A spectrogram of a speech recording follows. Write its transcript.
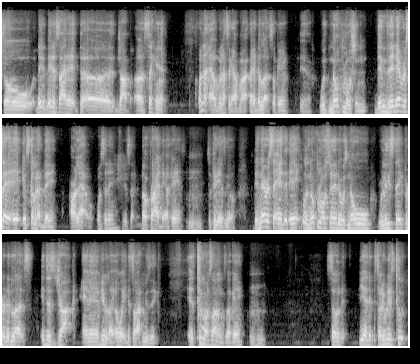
So they, they decided to uh drop a second, well not album, not second album, like a deluxe. Okay, Yeah. with no promotion. Then they never said it, it was coming out today or la- what's the day? It's like, no Friday. Okay, Mhm. so two days ago. They never said that it, was no promotion. There was no release date for the deluxe. It just dropped, and then people were like, oh wait, this is Apple Music. It's two more songs. Okay, Mhm. so th- yeah, th- so they released two,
